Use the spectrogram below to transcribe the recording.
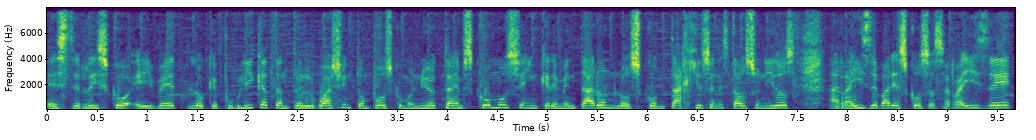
este Risco e Ivette, lo que publica tanto el Washington Post como el New York Times, cómo se incrementaron los contagios en Estados Unidos a raíz de varias cosas, a raíz de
